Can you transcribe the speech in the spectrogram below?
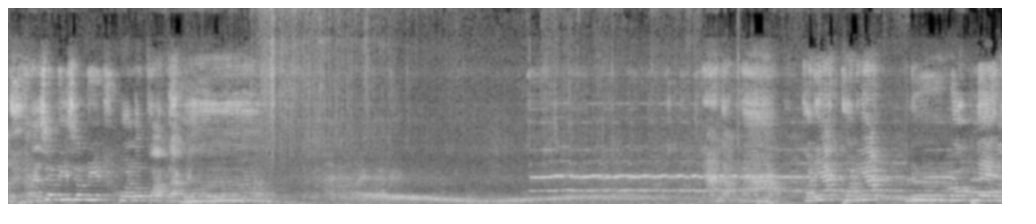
อย่าทักแต่ช่วงนี้ช่วงนี้วัวลงฝากรักค่ะ ร้องเพลง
